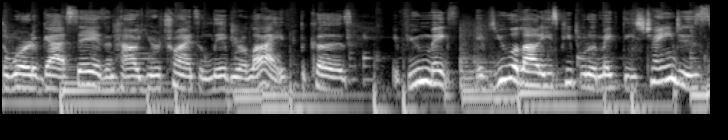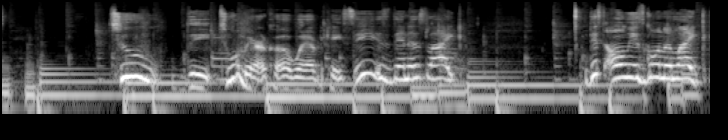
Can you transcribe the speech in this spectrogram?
the word of God says and how you're trying to live your life. Because if you make if you allow these people to make these changes to the to America or whatever the case is then it's like this only is going to like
